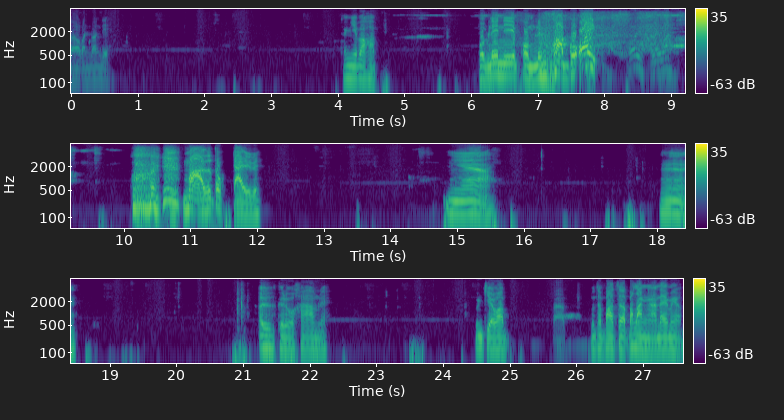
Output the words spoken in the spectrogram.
รอกันบ้างเด็ ทั้งนี้เปล่าครับ ผมเล่นนี่ผมเล่นความโกโอ้ยเฮ้ยอะไรวะโอ้ยหมาจะตกใจเลย เนี่ยอืมเออกระโดดข้ามเลย คุณเกียวครับ ครับ คุณสัมผัสจะพลังงานได้ไหมครับ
